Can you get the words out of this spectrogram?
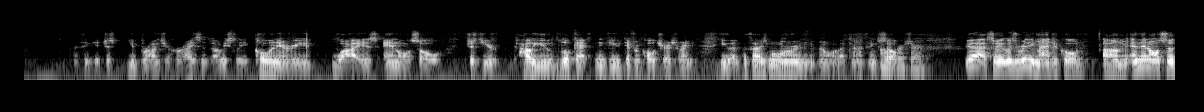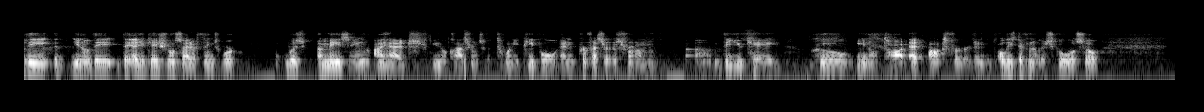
i think it just you broadens your horizons obviously culinary wise and also just your how you look at and view different cultures right you empathize more and, and all that kind of thing Oh, so for sure. yeah, so it was really magical, um, and then also the you know the the educational side of things were was amazing. I had you know classrooms with twenty people and professors from um, the UK who you know taught at Oxford and all these different other schools. So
